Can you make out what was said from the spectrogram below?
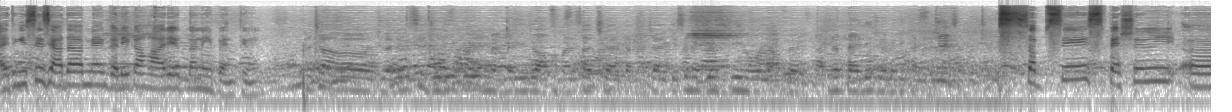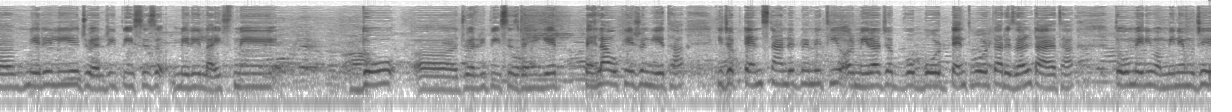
आई थिंक इससे ज़्यादा मैं गले का हार या इतना नहीं पहनती हूँ। अच्छा ज्वेलरी से जुड़ी कोई मेमोरी जो आप हमारे साथ शेयर करना चाहें किसी ने गिफ्ट दी हो या फिर आपने पहली ज्वेलरी खरीदी ऐसा कुछ? सबसे स्पेशल मेरे लिए ज्वेलरी पीसेस मेरी लाइफ में दो ज्वेलरी पीसेस रहेंगे। पहला ओकेजन ये था कि जब टेंथ स्टैंडर्ड में मैं थी और मेरा जब वो बोर्ड टेंथ बोर्ड का रिज़ल्ट आया था तो मेरी मम्मी ने मुझे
